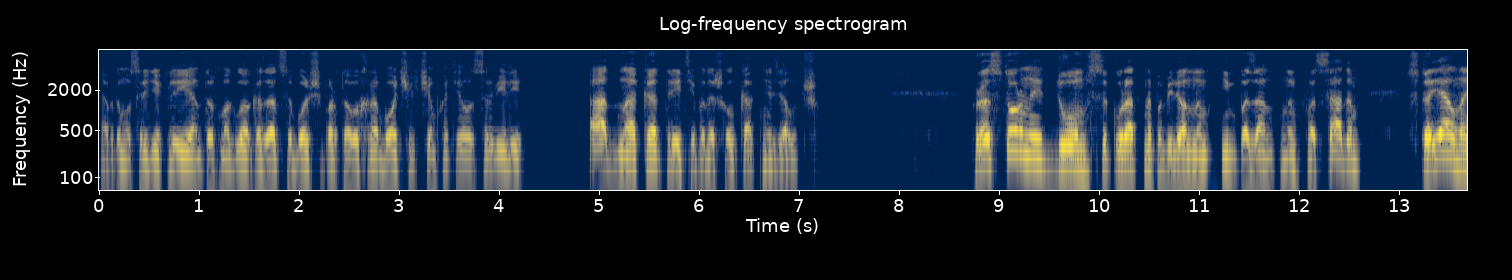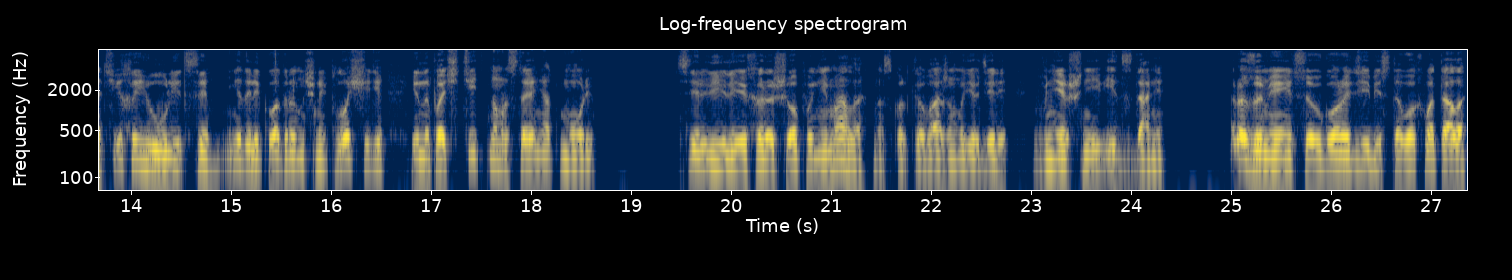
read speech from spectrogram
а потому среди клиентов могло оказаться больше портовых рабочих, чем хотелось Сорвили. Однако третий подошел как нельзя лучше. Просторный дом с аккуратно побеленным импозантным фасадом стоял на тихой улице, недалеко от рыночной площади и на почтительном расстоянии от моря. Сервилия хорошо понимала, насколько важен в ее деле внешний вид здания. Разумеется, в городе и без того хватало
